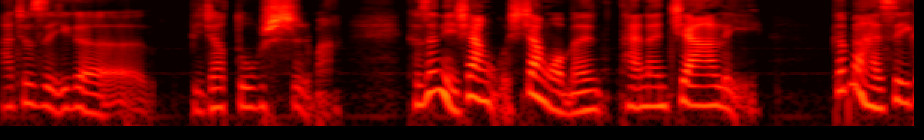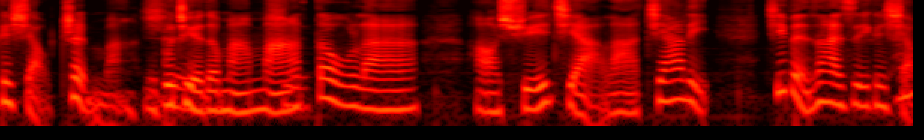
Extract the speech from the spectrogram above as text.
它就是一个比较都市嘛。可是你像像我们台南家里，根本还是一个小镇嘛，你不觉得吗？麻豆啦，好学甲啦，家里基本上还是一个小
